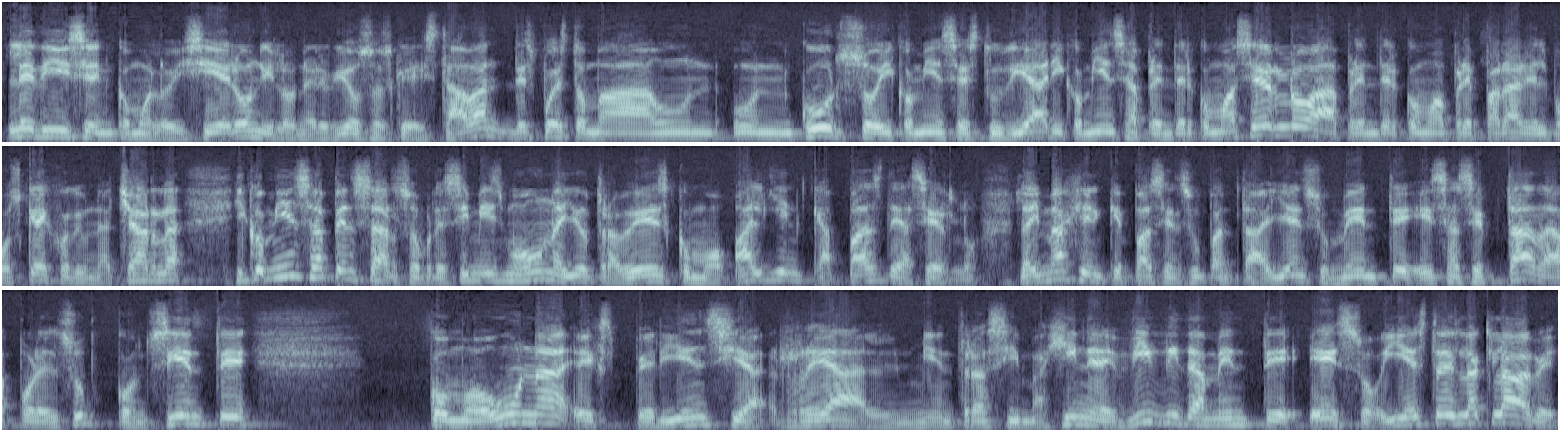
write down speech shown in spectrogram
le dicen cómo lo hicieron y lo nerviosos que estaban, después toma un, un curso y comienza a estudiar y comienza a aprender cómo hacerlo, a aprender cómo preparar el bosquejo de una charla y comienza a pensar sobre sí mismo una y otra vez como alguien capaz de hacerlo. La imagen que pasa en su pantalla, en su mente, es aceptada por el subconsciente como una experiencia real mientras imagine vívidamente eso. Y esta es la clave,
